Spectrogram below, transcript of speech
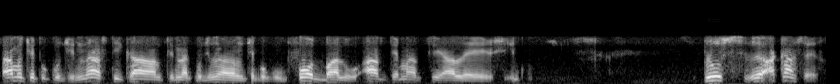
Am început cu gimnastica, am terminat cu gimnastica, am început cu fotbalul, arte marțiale și plus uh, acasă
